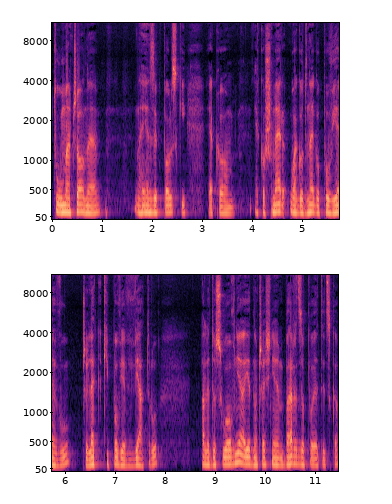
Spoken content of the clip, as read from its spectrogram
tłumaczone na język polski jako, jako szmer łagodnego powiewu, czy lekki powiew wiatru, ale dosłownie, a jednocześnie bardzo poetycko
